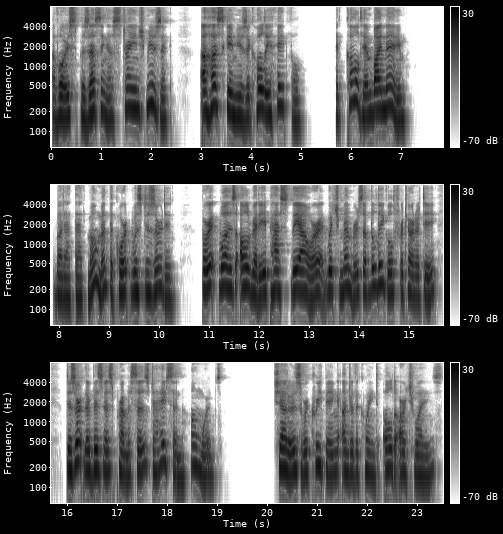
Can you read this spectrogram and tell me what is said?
a voice possessing a strange music, a husky music wholly hateful, had called him by name. But at that moment the court was deserted, for it was already past the hour at which members of the legal fraternity desert their business premises to hasten homewards. Shadows were creeping under the quaint old archways.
